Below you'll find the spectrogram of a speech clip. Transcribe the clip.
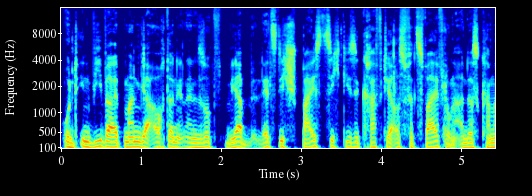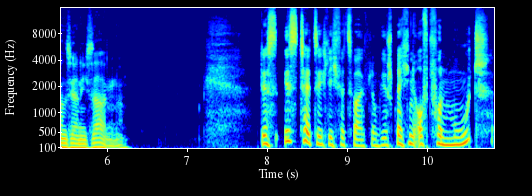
Und inwieweit man ja auch dann in eine so, ja, letztlich speist sich diese Kraft ja aus Verzweiflung. Anders kann man es ja nicht sagen. Ne? Das ist tatsächlich Verzweiflung. Wir sprechen oft von Mut,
